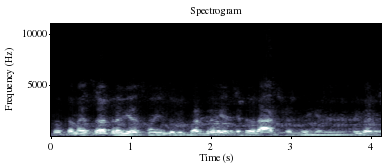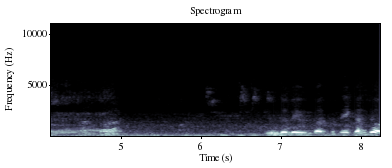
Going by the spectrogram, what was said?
તો તમે સદ્રવ્ય છો હિન્દુ પરદ્રવ્ય છે તો રાગ થશે કે છે. શું કહ્યું? હિન્દુ બી ઉપર છે તે કરજો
